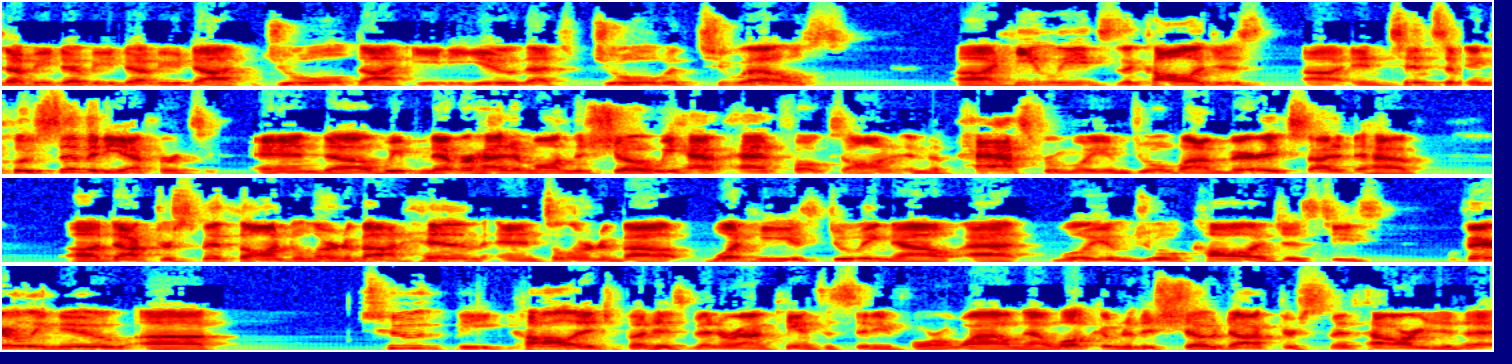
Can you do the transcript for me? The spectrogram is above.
www.jewell.edu. That's Jewell with two L's. Uh, he leads the college's uh, intensive inclusivity efforts, and uh, we've never had him on the show. We have had folks on in the past from William Jewell, but I'm very excited to have uh, Dr. Smith on to learn about him and to learn about what he is doing now at William Jewell College, as he's fairly new uh, to the college, but has been around Kansas City for a while now. Welcome to the show, Dr. Smith. How are you today?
